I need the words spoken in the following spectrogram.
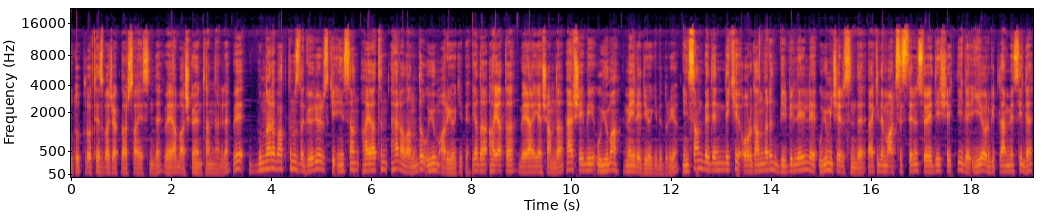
buldu protez bacaklar sayesinde veya başka yöntemlerle. Ve bunlara baktığımızda görüyoruz ki insan hayatın her alanında uyum arıyor gibi. Ya da hayatta veya yaşamda her şey bir uyuma meylediyor gibi duruyor. İnsan bedenindeki organların birbirleriyle uyum içerisinde belki de Marksistlerin söylediği şekliyle iyi örgütlenmesiyle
